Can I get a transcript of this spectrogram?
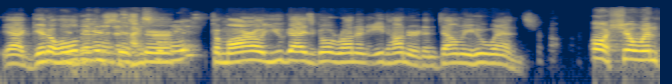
Yeah, get a hold of your sister. Tomorrow, you guys go run an 800 and tell me who wins. Oh, she'll win.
